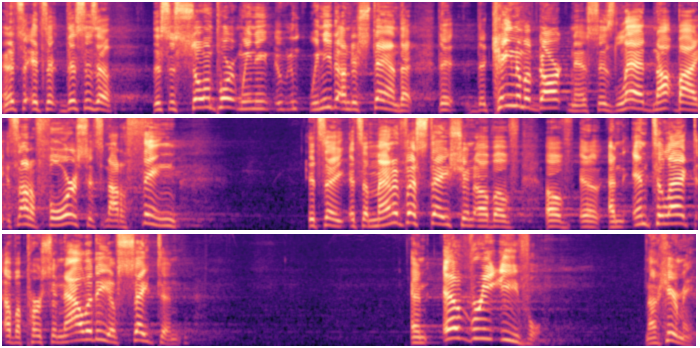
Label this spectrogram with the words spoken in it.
And it's, it's a, this, is a, this is so important. We need, we need to understand that the, the kingdom of darkness is led not by, it's not a force, it's not a thing. It's a, it's a manifestation of, of, of uh, an intellect, of a personality of Satan. And every evil, now hear me,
